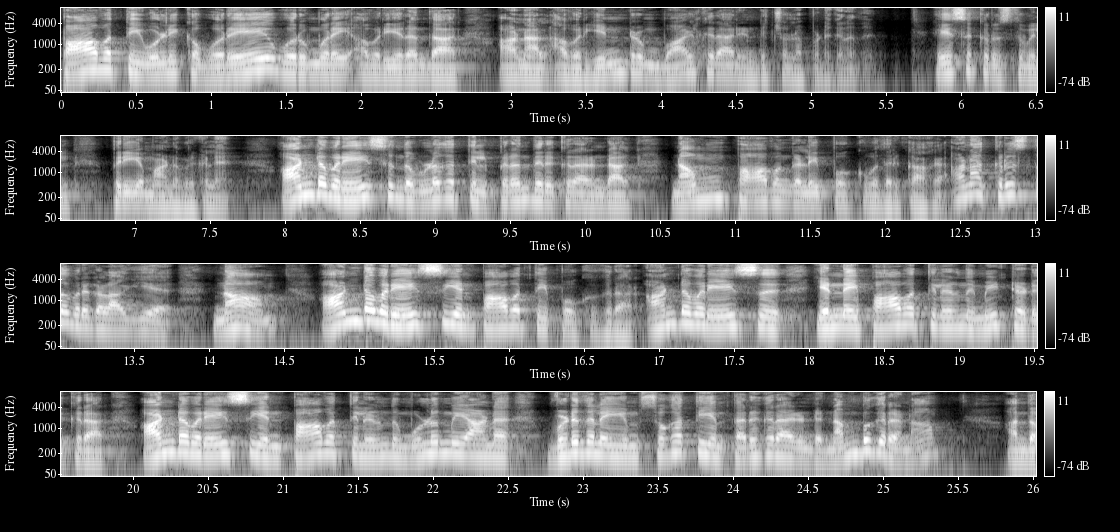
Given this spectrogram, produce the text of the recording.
பாவத்தை ஒழிக்க ஒரே ஒரு முறை அவர் இறந்தார் ஆனால் அவர் இன்றும் வாழ்கிறார் என்று சொல்லப்படுகிறது. இயேசு கிறிஸ்துவில் பிரியமானவர்களே ஆண்டவர் இயேசு இந்த உலகத்தில் பிறந்திருக்கிறார் என்றால் நம் பாவங்களை போக்குவதற்காக. ஆனால் கிறிஸ்தவர்களாகிய நாம் ஆண்டவர் இயேசு என் பாவத்தை போக்குகிறார். ஆண்டவர் இயேசு என்னை பாவத்திலிருந்து மீட்டெடுக்கிறார். ஆண்டவர் இயேசு என் பாவத்திலிருந்து முழுமையான விடுதலையும் சுகத்தையும் தருகிறார் என்று நம்புகிற நாம் அந்த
